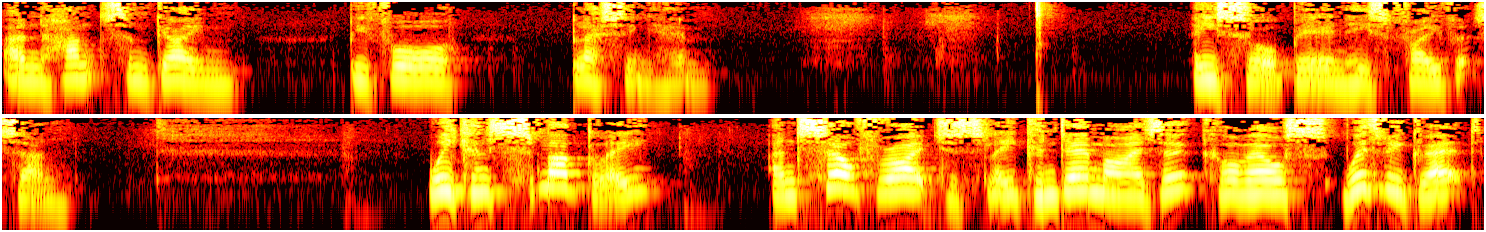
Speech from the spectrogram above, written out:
and hunt some game before blessing him. Esau being his favourite son. We can smugly and self-righteously condemn Isaac or else with regret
